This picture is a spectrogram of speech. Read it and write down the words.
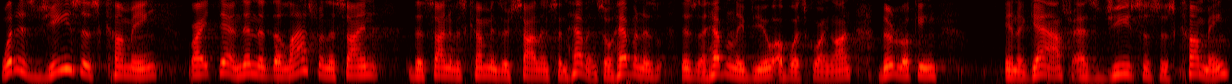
what is Jesus coming right there? And then the, the last one, the sign, the sign of his coming is there's silence in heaven. So heaven is there's a heavenly view of what's going on. They're looking in a gasp as Jesus is coming,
